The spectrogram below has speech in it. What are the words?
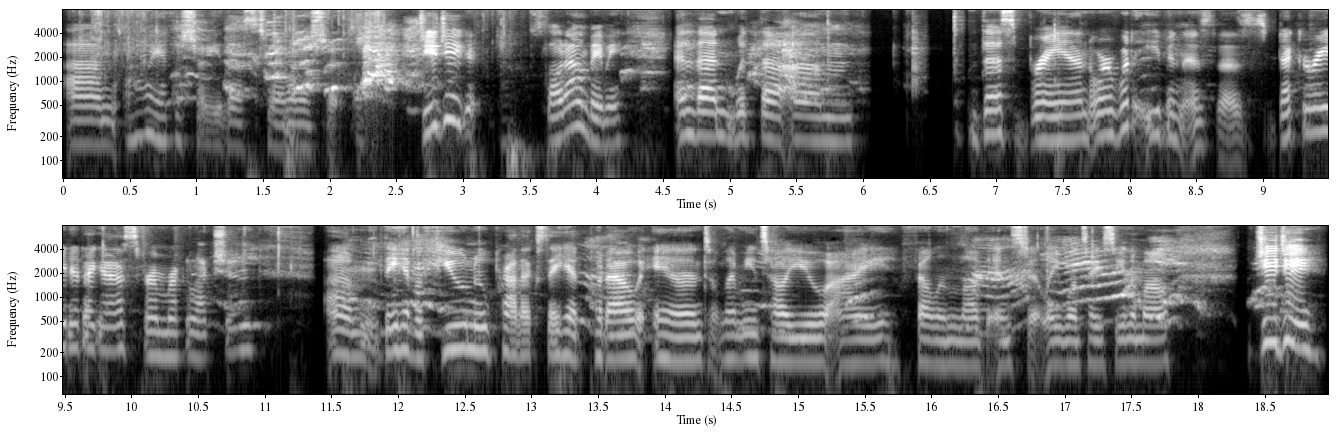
Um, oh, I have to show you this too. I want to show Gigi, slow down, baby. And then with the um, this brand, or what even is this? Decorated, I guess, from Recollection. Um, they have a few new products they had put out, and let me tell you, I fell in love instantly once I seen them all. Gigi,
